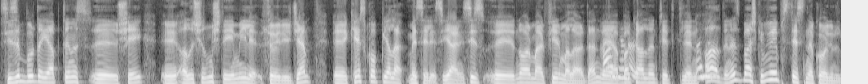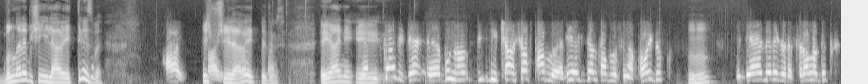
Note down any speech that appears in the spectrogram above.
sizin burada yaptığınız e, şey e, alışılmış deyimiyle söyleyeceğim. E, kes kopyala meselesi. Yani siz e, normal firmalardan veya Aynen öyle. bakanlığın tetkiklerini Aynen. aldınız, başka bir web sitesine koydunuz. Bunlara bir şey ilave ettiniz mi? Hayır. Hiçbir hayır, şey ilave hayır, etmediniz. E, yani e, Ya biz sadece e, bunu bir, bir çarşaf tabloya, bir Excel tablosuna koyduk. hı hı. Değerlere göre sıraladık.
